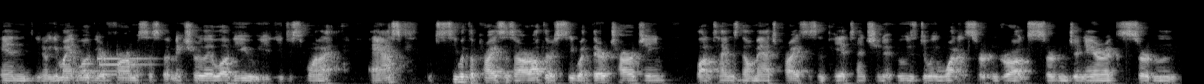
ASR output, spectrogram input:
and you know you might love your pharmacist, but make sure they love you. You, you just want to ask, see what the prices are out there, see what they're charging a lot of times they'll match prices and pay attention to who's doing what on certain drugs, certain generics, certain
